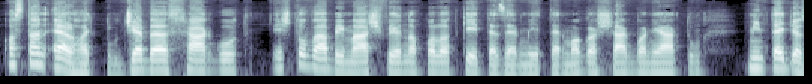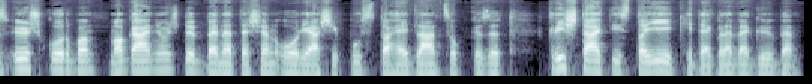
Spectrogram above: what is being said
Aztán elhagytuk Jebel sárgót, és további másfél nap alatt 2000 méter magasságban jártunk, mint egy az őskorban, magányos, döbbenetesen óriási puszta hegyláncok között, kristálytiszta jéghideg levegőben,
